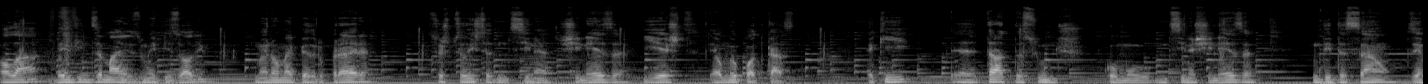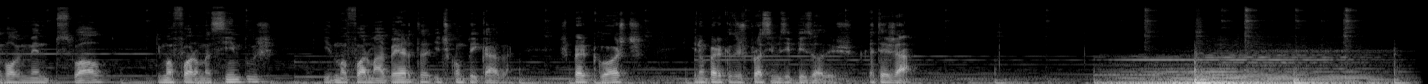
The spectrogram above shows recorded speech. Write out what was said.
Olá, bem-vindos a mais um episódio. O meu nome é Pedro Pereira, sou especialista de medicina chinesa e este é o meu podcast. Aqui eh, trato de assuntos como medicina chinesa, meditação, desenvolvimento pessoal, de uma forma simples e de uma forma aberta e descomplicada. Espero que gostes e não percas os próximos episódios. Até já!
